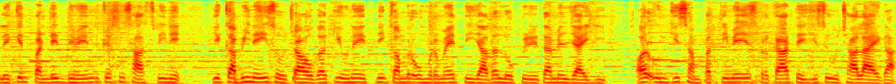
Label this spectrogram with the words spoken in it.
लेकिन पंडित देवेंद्र कृष्ण शास्त्री ने ये कभी नहीं सोचा होगा कि उन्हें इतनी कम उम्र में इतनी ज़्यादा लोकप्रियता मिल जाएगी। और उनकी संपत्ति में इस प्रकार तेज़ी से उछाल आएगा।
